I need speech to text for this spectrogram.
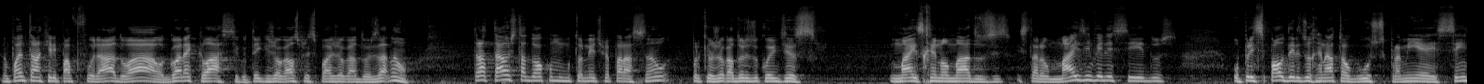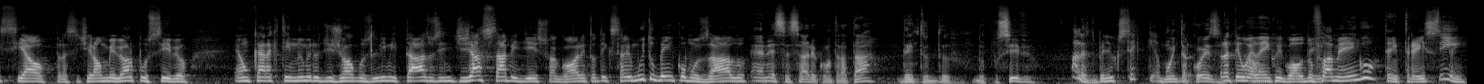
Não pode entrar naquele papo furado, ah, agora é clássico, tem que jogar os principais jogadores. Ah, não. Tratar o estadual como um torneio de preparação, porque os jogadores do Corinthians mais renomados estarão mais envelhecidos. O principal deles, o Renato Augusto, para mim é essencial para se tirar o melhor possível. É um cara que tem número de jogos limitados, a gente já sabe disso agora, então tem que saber muito bem como usá-lo. É necessário contratar dentro do, do possível? Olha, depende do que você quer. Muita coisa? Para ter um elenco igual ao do Flamengo, Tem três, Sim. Tem,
